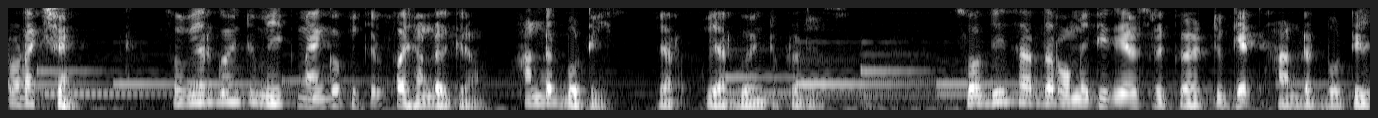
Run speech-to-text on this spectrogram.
production. So we are going to make mango pickle 500 gram, 100 bottles we are, we are going to produce. So these are the raw materials required to get 100 bottle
